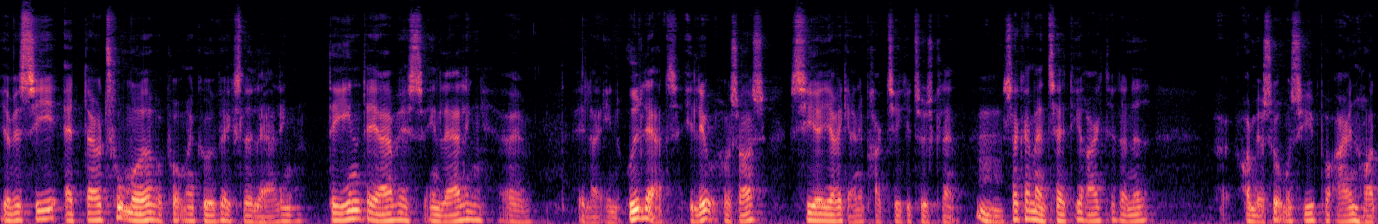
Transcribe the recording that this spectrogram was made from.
Jeg vil sige, at der er jo to måder, hvorpå man kan udveksle lærlinge. Det ene, det er, hvis en lærling øh, eller en udlært elev hos os siger, jeg vil gerne i praktik i Tyskland, mm. så kan man tage direkte derned, om jeg så må sige, på egen hånd.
